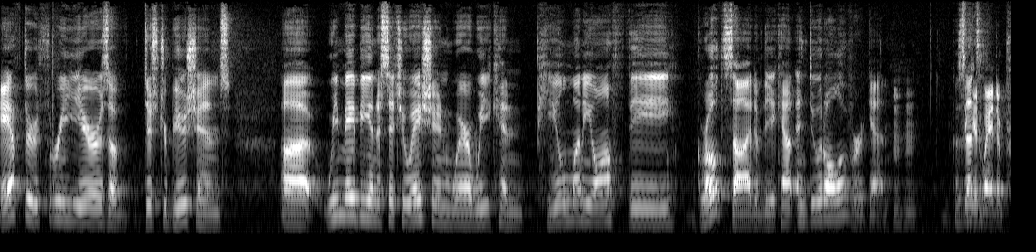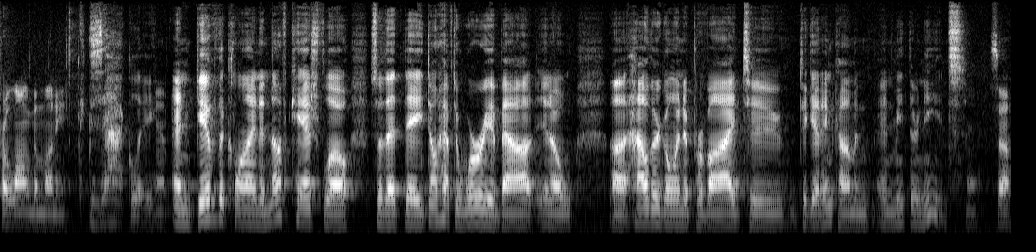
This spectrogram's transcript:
after three years of distributions, uh, we may be in a situation where we can peel money off the growth side of the account and do it all over again. because It's a good way to prolong the money. Exactly. Yep. And give the client enough cash flow so that they don't have to worry about, you know, uh, how they're going to provide to, to get income and, and meet their needs. So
